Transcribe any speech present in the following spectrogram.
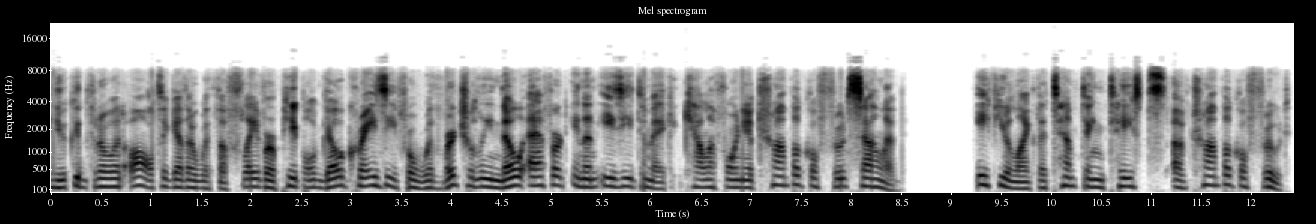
And you could throw it all together with the flavor people go crazy for with virtually no effort in an easy-to-make California tropical fruit salad. If you like the tempting tastes of tropical fruit,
